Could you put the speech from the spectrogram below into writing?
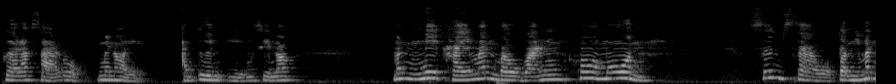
เพื่อรักษาโรคไม่น้อย อันอื่นอีกสิเนาะมันมีไขมันเบาหวานฮอร์โมน ซึมเศร้าตอนนี้มัน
